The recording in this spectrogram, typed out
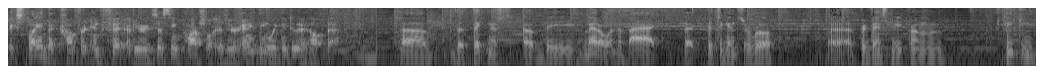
Explain the comfort and fit of your existing partial. Is there anything we can do to help that? Uh, the thickness of the metal in the back that fits against the roof uh, prevents me from speaking,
